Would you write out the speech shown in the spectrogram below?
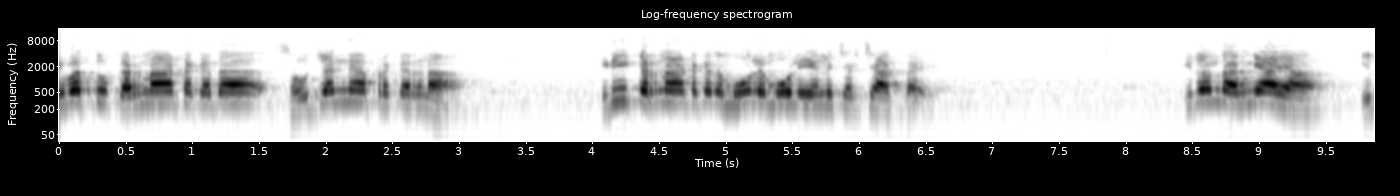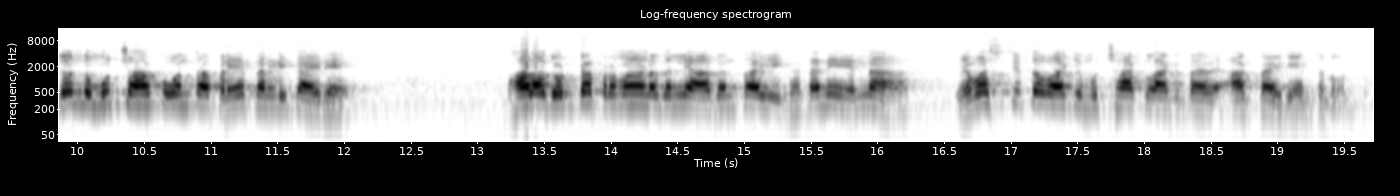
ಇವತ್ತು ಕರ್ನಾಟಕದ ಸೌಜನ್ಯ ಪ್ರಕರಣ. ಇಡೀ ಕರ್ನಾಟಕದ ಮೂಲೆ ಮೂಲೆಯಲ್ಲಿ ಚರ್ಚೆ ಆಗ್ತಾ ಇದೆ. ಇದೊಂದು ಅನ್ಯಾಯ, ಇದೊಂದು ಮುಚ್ಚು ಹಾಕುವಂಥ ಪ್ರಯತ್ನ ನಡೀತಾ ಇದೆ. ಬಹಳ ದೊಡ್ಡ ಪ್ರಮಾಣದಲ್ಲಿ ಆದಂಥ ಈ ಘಟನೆಯನ್ನು ವ್ಯವಸ್ಥಿತವಾಗಿ ಮುಚ್ಚು ಹಾಕಲಾಗ್ತಾ, ಆಗ್ತಾ ಇದೆ ಅಂತನ್ನುವಂಥದ್ದು.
